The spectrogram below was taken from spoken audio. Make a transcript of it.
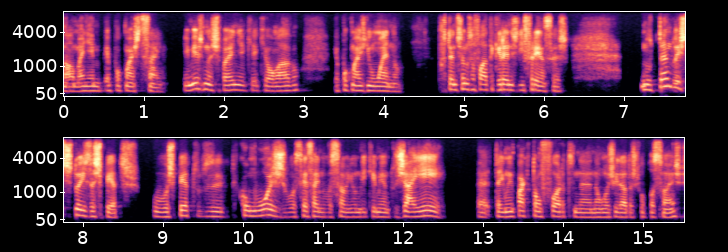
Na Alemanha é pouco mais de 100. E mesmo na Espanha, que é aqui ao lado, é pouco mais de um ano. Portanto, estamos a falar de grandes diferenças. Notando estes dois aspectos, o aspecto de, de como hoje o acesso à inovação e o medicamento já é, uh, tem um impacto tão forte na, na longevidade das populações,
